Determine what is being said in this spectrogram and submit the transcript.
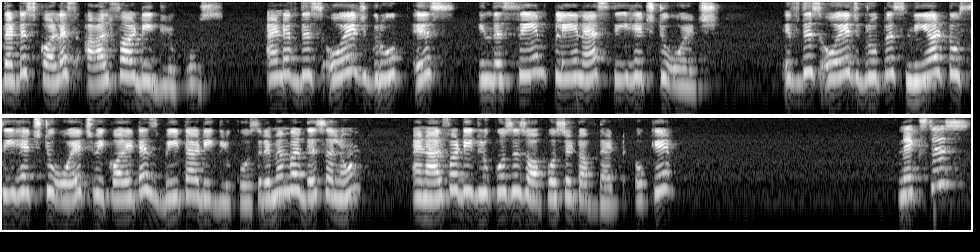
that is called as alpha D glucose and if this OH group is in the same plane as CH2OH. If this OH group is near to CH2OH, we call it as beta D glucose. Remember this alone and alpha D glucose is opposite of that. Okay. Next is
